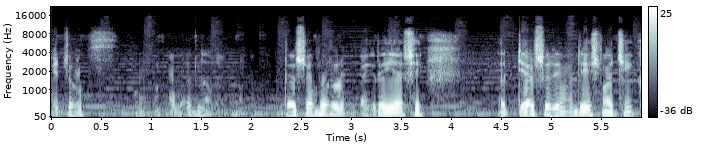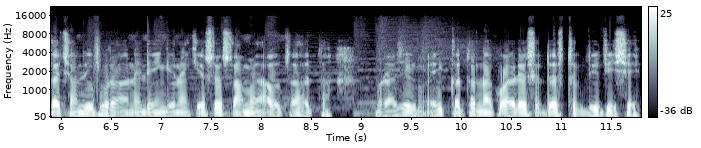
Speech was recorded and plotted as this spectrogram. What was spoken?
મિત્રો કોરોના વાયરસો ભરડો આવી રહ્યા છે. અત્યાર સુધીમાં દેશમાં ચીંકા ચાંદીપુરા અને ડેન્ગ્યુના કેસો સામે આવતા હતા. બ્રાઝિલમાં એક ખતરનાક વાયરસે દસ્તક દીધી છે.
